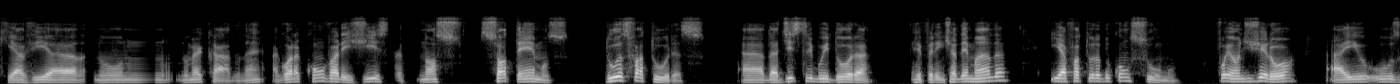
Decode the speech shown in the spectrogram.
que havia no, no, no, mercado, né? Agora, com o varejista, nós só temos duas faturas, a da distribuidora referente à demanda e a fatura do consumo. Foi onde gerou aí os,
